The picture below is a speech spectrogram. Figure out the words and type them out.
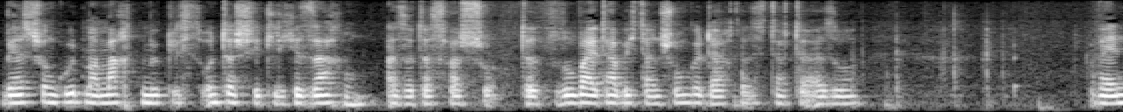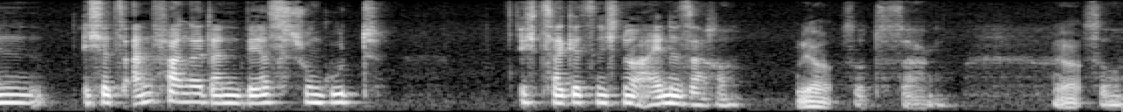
wäre es schon gut, man macht möglichst unterschiedliche Sachen. Also das war schon, das, so weit habe ich dann schon gedacht, dass ich dachte, also wenn ich jetzt anfange, dann wäre es schon gut, ich zeige jetzt nicht nur eine Sache, Ja. sozusagen. Ja. So.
